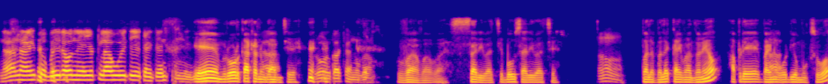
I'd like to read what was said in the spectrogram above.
ના ના એ તો ભૈરવ ને એકલા હોય તો કઈ ટેન્શન નહીં. એમ રોડ કાંઠાનું નું ગામ છે. રોડ કાંઠાનું ગામ. વાહ વાહ વાહ સારી વાત છે બહુ સારી વાત છે. ભલે ભલે કઈ વાંધો નહીં હો. આપણે ભાઈનો નો ઓડિયો મૂકશું હો.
